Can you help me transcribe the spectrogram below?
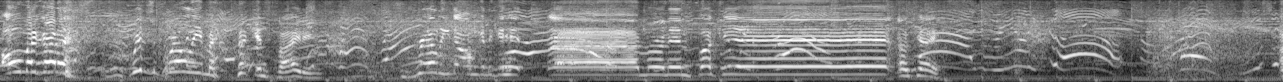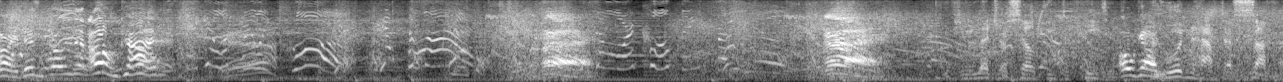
Oh my god! Which Broly am I fucking fighting? Really? No, I'm gonna get hit. Ah, I'm running. Fuck it. Okay. Alright, there's Broly then. Oh god! Ah. If you let yourself be defeated, Oh god. you wouldn't have to suffer.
